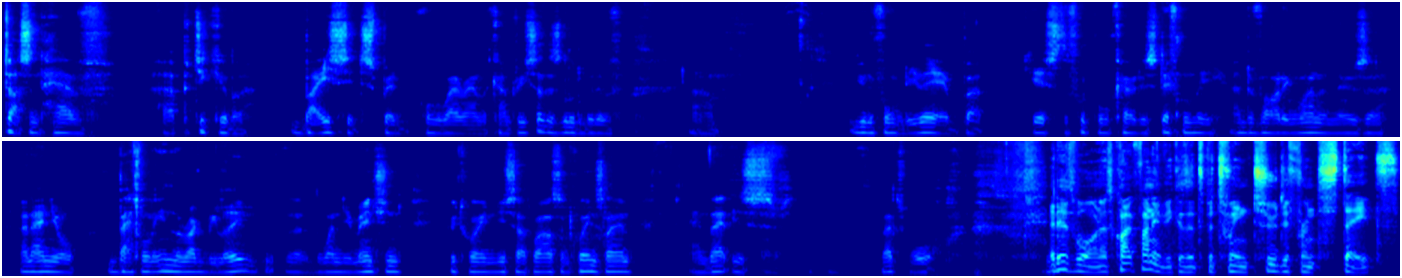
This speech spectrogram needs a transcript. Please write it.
doesn't have a particular base. It's spread all the way around the country, so there's a little bit of um, uniformity there. But yes, the football code is definitely a dividing one, and there's a, an annual battle in the rugby league, the, the one you mentioned, between New South Wales and Queensland, and that is that's war. It is war, and it's quite funny because it's between two different states.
